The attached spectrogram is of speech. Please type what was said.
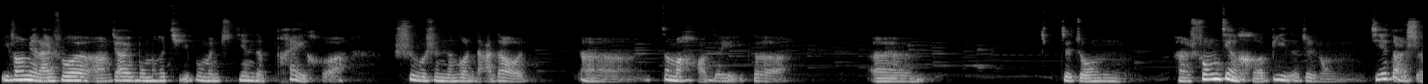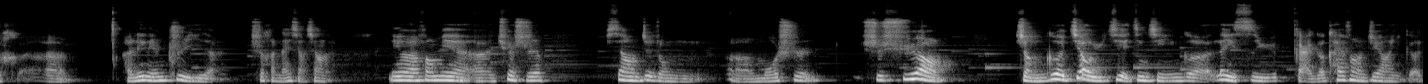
一方面来说，啊，教育部门和体育部门之间的配合，是不是能够达到，呃，这么好的一个，呃，这种，呃，双剑合璧的这种阶段，是很，呃，很令人质疑的，是很难想象的。另外一方面，呃，确实，像这种，呃，模式。是需要整个教育界进行一个类似于改革开放这样一个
